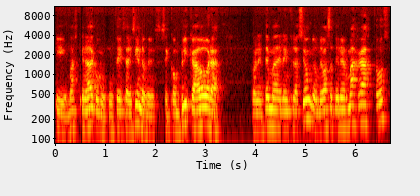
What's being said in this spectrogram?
Y más que nada, como usted está diciendo, que se complica ahora con el tema de la inflación, donde vas a tener más gastos,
